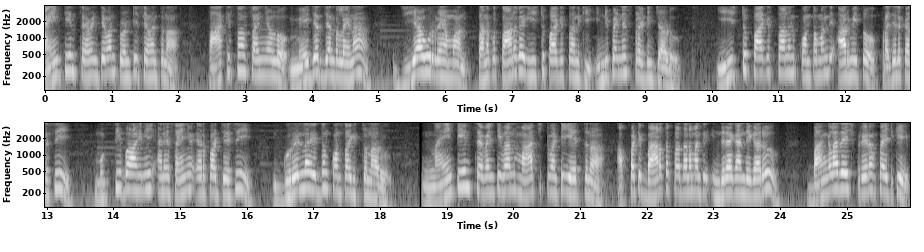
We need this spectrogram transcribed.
నైన్టీన్ సెవెంటీ వన్ ట్వంటీ సెవెంత్న పాకిస్తాన్ సైన్యంలో మేజర్ జనరల్ అయిన జియావుర్ రెహమాన్ తనకు తానుగా ఈస్ట్ పాకిస్తాన్కి ఇండిపెండెన్స్ ప్రకటించాడు. ఈస్ట్ పాకిస్తాన్లోని కొంతమంది ఆర్మీతో ప్రజలు కలిసి ముక్తి బాహిని అనే సైన్యం ఏర్పాటు చేసి గురిల్లా యుద్ధం కొనసాగిస్తున్నారు. నైన్టీన్ సెవెంటీ వన్ మార్చి ట్వంటీ ఎయిత్న అప్పటి భారత ప్రధానమంత్రి ఇందిరాగాంధీ గారు బంగ్లాదేశ్ ఫ్రీడమ్ ఫైట్కి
